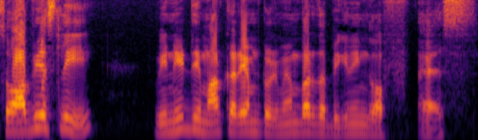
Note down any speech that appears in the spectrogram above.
So, obviously, we need the marker M to remember the beginning of S.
